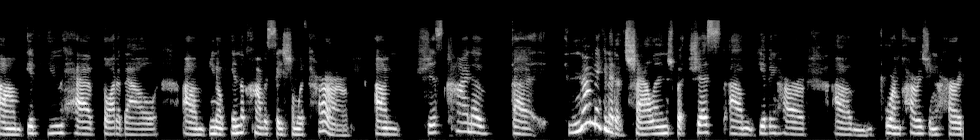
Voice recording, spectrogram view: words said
um, if you have thought about, um, you know, in the conversation with her, um, just kind of uh, not making it a challenge, but just um, giving her um, or encouraging her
